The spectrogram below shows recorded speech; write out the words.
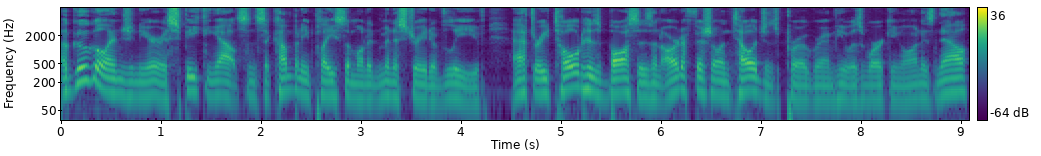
A Google engineer is speaking out since the company placed him on administrative leave after he told his bosses an artificial intelligence program he was working on is now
